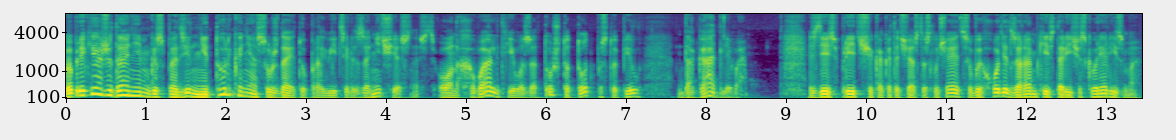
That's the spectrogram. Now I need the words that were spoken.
Вопреки ожиданиям, господин не только не осуждает управителя за нечестность, он хвалит его за то, что тот поступил догадливо. Здесь притча, как это часто случается, выходит за рамки исторического реализма.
